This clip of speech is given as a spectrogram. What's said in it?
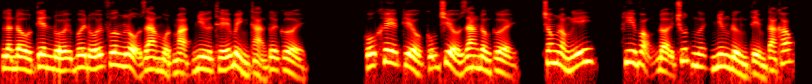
lần đầu tiên đối với đối phương lộ ra một mặt như thế bình thản tươi cười. Cố khê kiều cũng chiều Giang đồng cười, trong lòng nghĩ, hy vọng đợi chút ngươi nhưng đừng tìm ta khóc.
